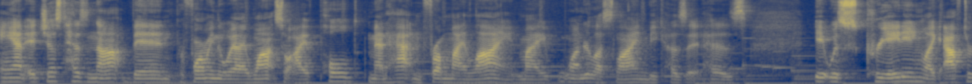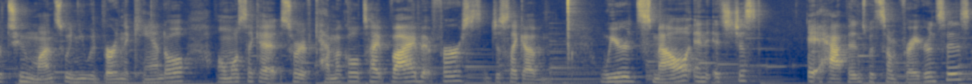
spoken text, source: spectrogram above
and it just has not been performing the way I want. So I've pulled Manhattan from my line, my Wanderlust line because it has, it was creating like after two months when you would burn the candle, almost like a sort of chemical type vibe at first, just like a weird smell. And it's just, it happens with some fragrances.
